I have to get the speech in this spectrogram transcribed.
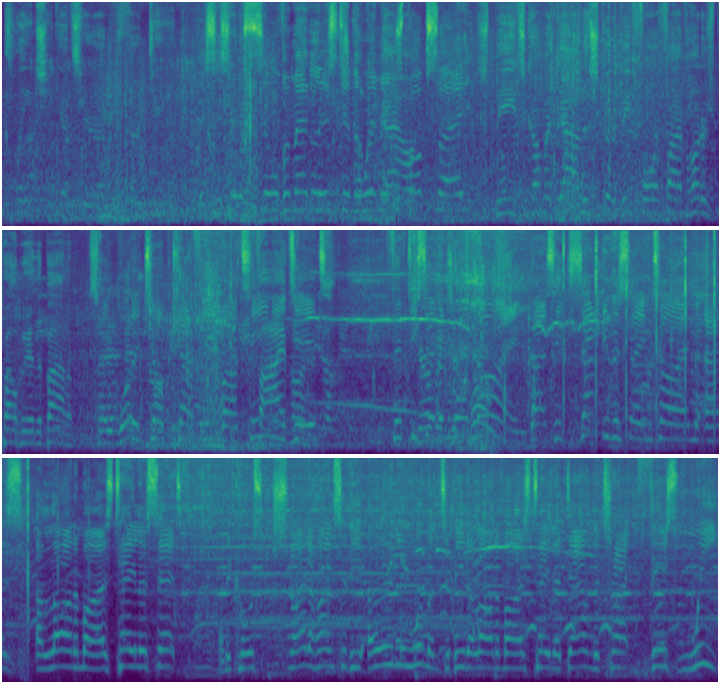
clean she gets here after 13. This is your silver medalist in the women's down. bobsleigh. Speed's coming down. This is going to be four or 500s probably at the bottom. So what a job Cathleen Martini did. Germans are 57.19. That's exactly the same time as Elana Meyers-Taylor set. And of course, Schneider-Heinz are the only woman to beat Elana Meyers-Taylor down the track this week.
